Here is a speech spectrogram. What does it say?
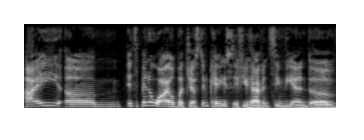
I um it's been a while, but just in case if you haven't seen the end of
